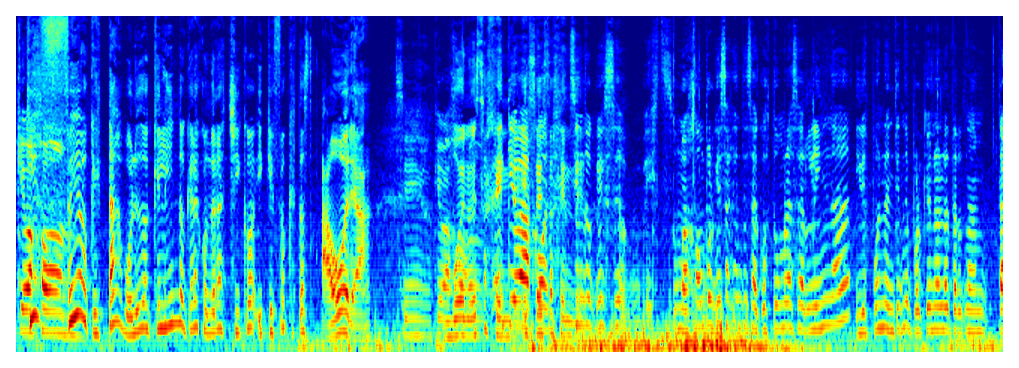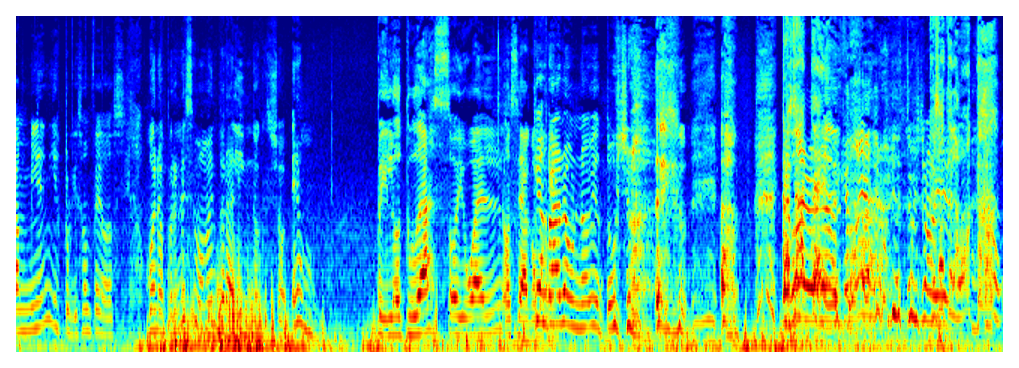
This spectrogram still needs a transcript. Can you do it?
Qué bajón". feo que estás, boludo, qué lindo que eras cuando eras chico y qué feo que estás ahora. Sí, qué bajón. Bueno, esa Ay, gente, qué esa- esa gente. Siento que es, es un bajón porque esa gente se acostumbra a ser linda y después no entiende por qué no la tratan tan bien y es porque son feos. Bueno, pero en ese momento era lindo, qué sé yo, era un pelotudazo igual, o sea, como Qué que- raro un novio tuyo. ¡Cállate! Qué raro un novio tuyo. ¡Cállate era. la boca!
